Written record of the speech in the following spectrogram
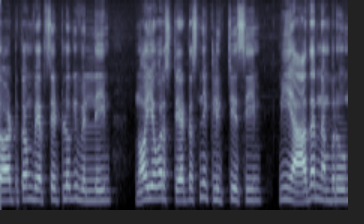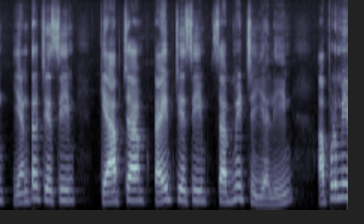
డాట్ కామ్ వెబ్సైట్లోకి వెళ్ళి నో ఎవర్ స్టేటస్ని క్లిక్ చేసి మీ ఆధార్ నెంబరు ఎంటర్ చేసి క్యాప్చా టైప్ చేసి సబ్మిట్ చేయాలి. అప్పుడు మీ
